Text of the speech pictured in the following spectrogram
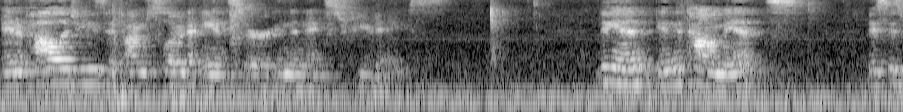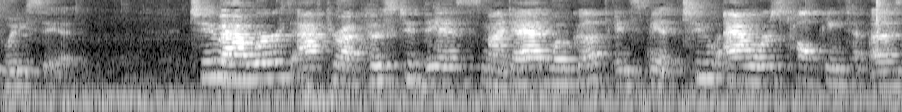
and apologies if I'm slow to answer in the next few days. Then, in the comments, this is what he said. Two hours after I posted this, my dad woke up and spent two hours talking to us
